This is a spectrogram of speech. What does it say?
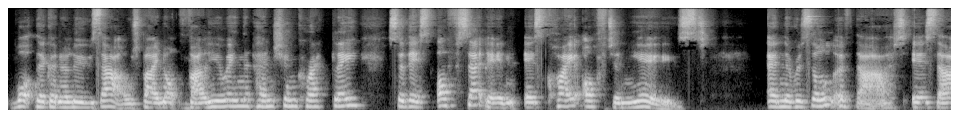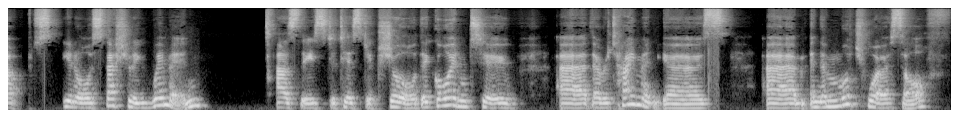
what they're going to lose out by not valuing the pension correctly. So this offsetting is quite often used. And the result of that is that, you know, especially women, as these statistics show, they go into uh, their retirement years um, and they're much worse off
